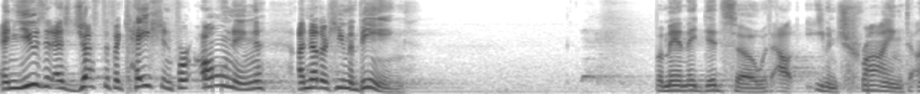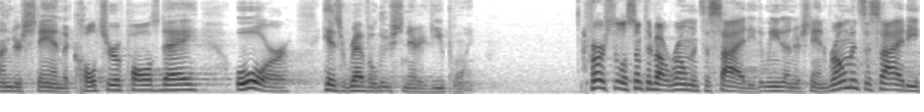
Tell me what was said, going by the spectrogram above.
and use it as justification for owning another human being. But man, they did so without even trying to understand the culture of Paul's day or his revolutionary viewpoint. First, a little something about Roman society that we need to understand. Roman society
